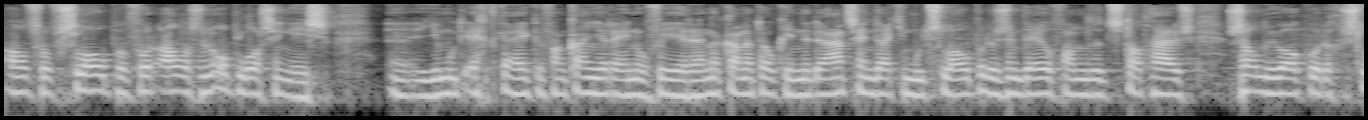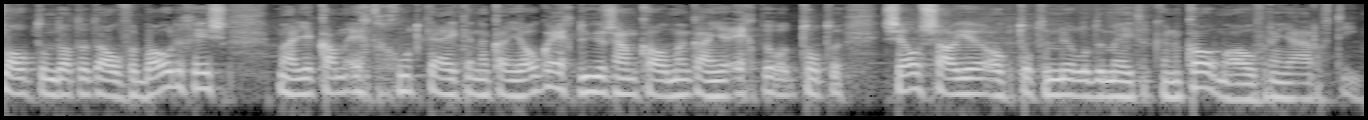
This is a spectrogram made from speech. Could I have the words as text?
Alsof slopen voor alles een oplossing is. Uh, je moet echt kijken van kan je renoveren. En dan kan het ook inderdaad zijn dat je moet slopen. Dus een deel van het stadhuis zal nu ook worden gesloopt omdat het overbodig is. Maar je kan echt goed kijken. En dan kan je ook echt duurzaam komen. En kan je echt tot de, zelfs zou je ook tot de nullende meter kunnen komen over een jaar of tien.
